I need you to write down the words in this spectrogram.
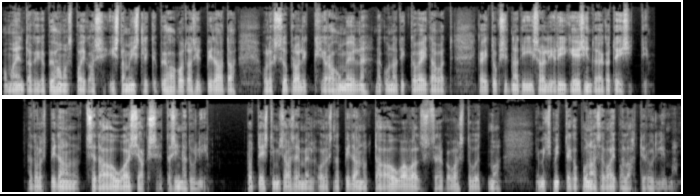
omaenda kõige pühamas paigas islamistlikke pühakodasid pidada, oleks sõbralik ja rahumeelne, nagu nad ikka väidavad, käituksid nad Iisraeli riigi esindajaga teisiti. Nad oleks pidanud seda auasjaks, et ta sinna tuli. protestimise asemel oleks nad pidanud ta auavaldusega vastu võtma ja miks mitte ka punase vaiba lahti rullima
